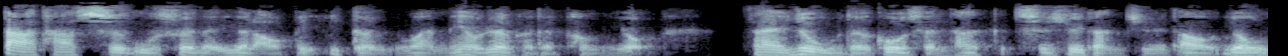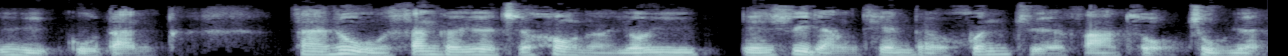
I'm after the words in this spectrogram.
大他十五岁的一个老兵一个以外，没有任何的朋友。在入伍的过程，他持续感觉到忧郁、孤单。在入伍三个月之后呢，由于连续两天的昏厥发作住院。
